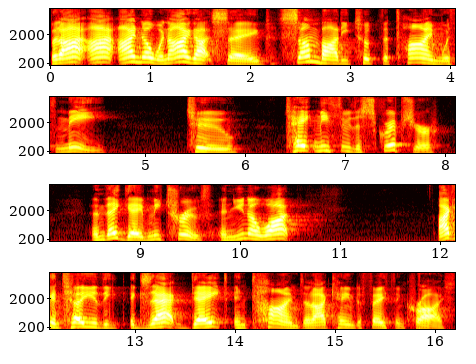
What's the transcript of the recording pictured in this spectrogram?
But I, I, I know when I got saved, somebody took the time with me to take me through the scripture and they gave me truth. And you know what? I can tell you the exact date and time that I came to faith in Christ.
